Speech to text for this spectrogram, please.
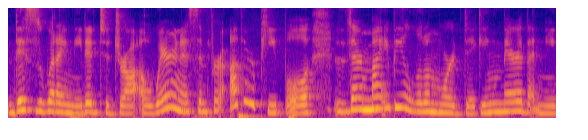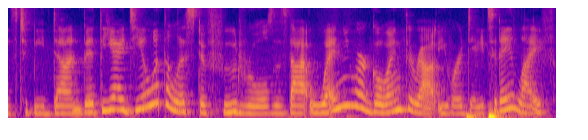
this is what I needed to draw awareness." And for other people, there might be a little more digging there that needs to be done. But the idea with the list of food rules is that when you are going throughout your day-to-day life,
